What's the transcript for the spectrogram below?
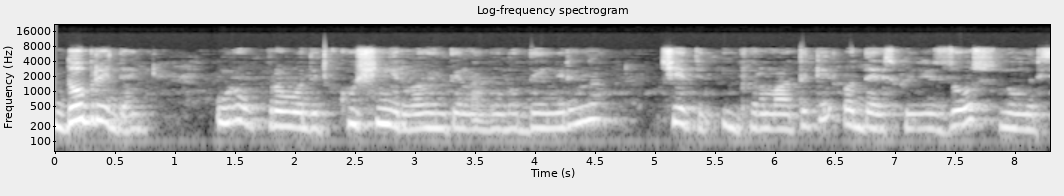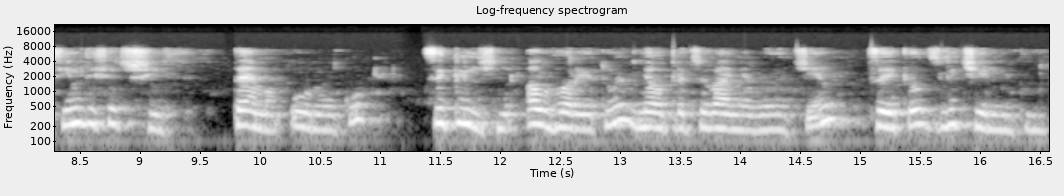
Добрий день! Урок проводить Кушнір Валентина Володимирівна, вчитель інформатики Одеської ЗОЖ номер 76. Тема уроку циклічні алгоритми для опрацювання величин цикл з лічильником.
